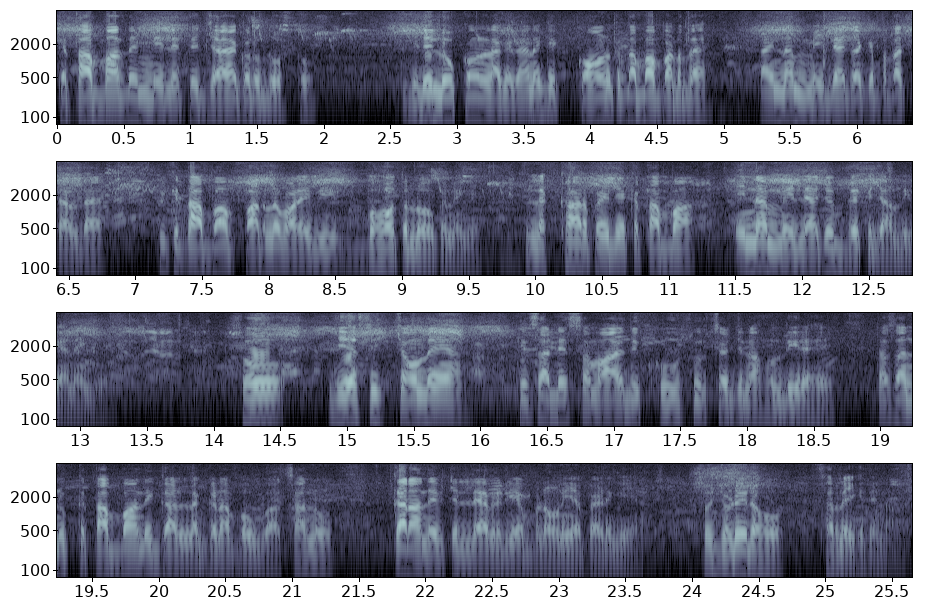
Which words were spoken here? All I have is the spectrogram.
ਕਿਤਾਬਾਂ ਤੇ ਮੇਲੇ ਤੇ ਜਾਇਆ ਕਰੋ ਦੋਸਤੋ। ਜਿਹੜੇ ਲੋਕਾਂ ਨੂੰ ਲੱਗਦਾ ਨਾ ਕਿ ਕੌਣ ਕਿਤਾਬਾਂ ਪੜ੍ਹਦਾ ਹੈ, ਤਾਂ ਇਹਨਾਂ ਮੇਲਿਆਂ 'ਚ ਆ ਕੇ ਪਤਾ ਚੱਲਦਾ ਹੈ ਕਿ ਕਿਤਾਬਾਂ ਪੜ੍ਹਨ ਵਾਲੇ ਵੀ ਬਹੁਤ ਲੋਕ ਨੇਗੇ। ਲੱਖਾਂ ਰੁਪਏ ਦੀਆਂ ਕਿਤਾਬਾਂ ਇਹਨਾਂ ਮੇਲਿਆਂ 'ਚ ਵਿਕ ਜਾਂਦੀਆਂ ਨੇਗੇ ਸੋ ਜੇ ਅਸੀਂ ਚਾਹੁੰਦੇ ਹਾਂ ਕਿ ਸਾਡੇ ਸਮਾਜ ਦੀ ਖੂਬਸੂਰਤ ਸਿਰਜਣਾ ਹੁੰਦੀ ਰਹੇ, ਤਾਂ ਸਾਨੂੰ ਕਿਤਾਬਾਂ ਦੀ ਗੱਲ ਲੱਗਣਾ ਪਊਗਾ। ਸਾਨੂੰ ਘਰਾਂ ਦੇ ਵਿੱਚ ਲਾਇਬ੍ਰੇਰੀਆਂ ਬਣਾਉਣੀਆਂ ਪੈਣਗੀਆਂ। ਸੋ ਜੁੜੇ ਰਹੋ ਸਰਲੇਖ ਦੇ ਨਾਲ।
